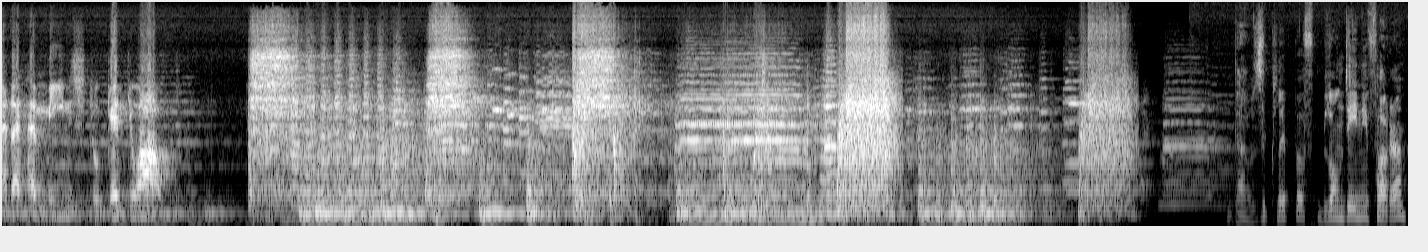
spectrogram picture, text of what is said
and I have means to get you out. That was a clip of Blondin i fara,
